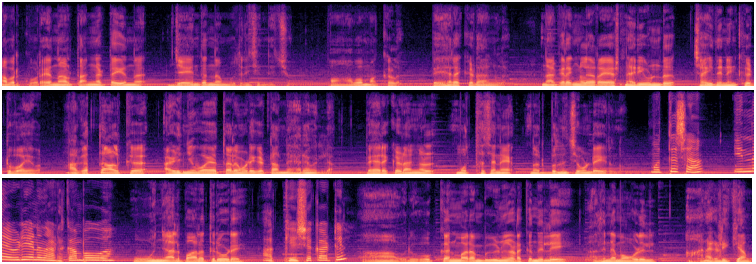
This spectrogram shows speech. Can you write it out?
അവർ കുറേ നാൾ തങ്ങട്ടെ എന്ന് ജയന്തൻ നമ്പൂതിരി ചിന്തിച്ചു. പാവ മക്കൾ പേരക്കിടാങ്ങൾ. നഗരങ്ങളെ റേഷനരി ഉണ്ട് ചൈതന്യം കേട്ടുപോയവർ. അകത്ത ആൾക്ക് അഴിഞ്ഞുപോയ തലമുടി കെട്ടാൻ നേരമില്ല. പേരക്കിടങ്ങൾ മുത്തച്ഛനെ നിർബന്ധിച്ചുകൊണ്ടേയിരുന്നു. മുത്തശ്ശ ഇന്ന് എവിടെയാണ് നടക്കാൻ പോവുക? ഊഞ്ഞാൽ പാലത്തിലൂടെ. അക്കേശക്കാട്ടിൽ ആ ഒരു ഊക്കൻ മരം വീണ് കിടക്കുന്നില്ലേ? അതിന്റെ മുകളിൽ ആന കളിക്കാം.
